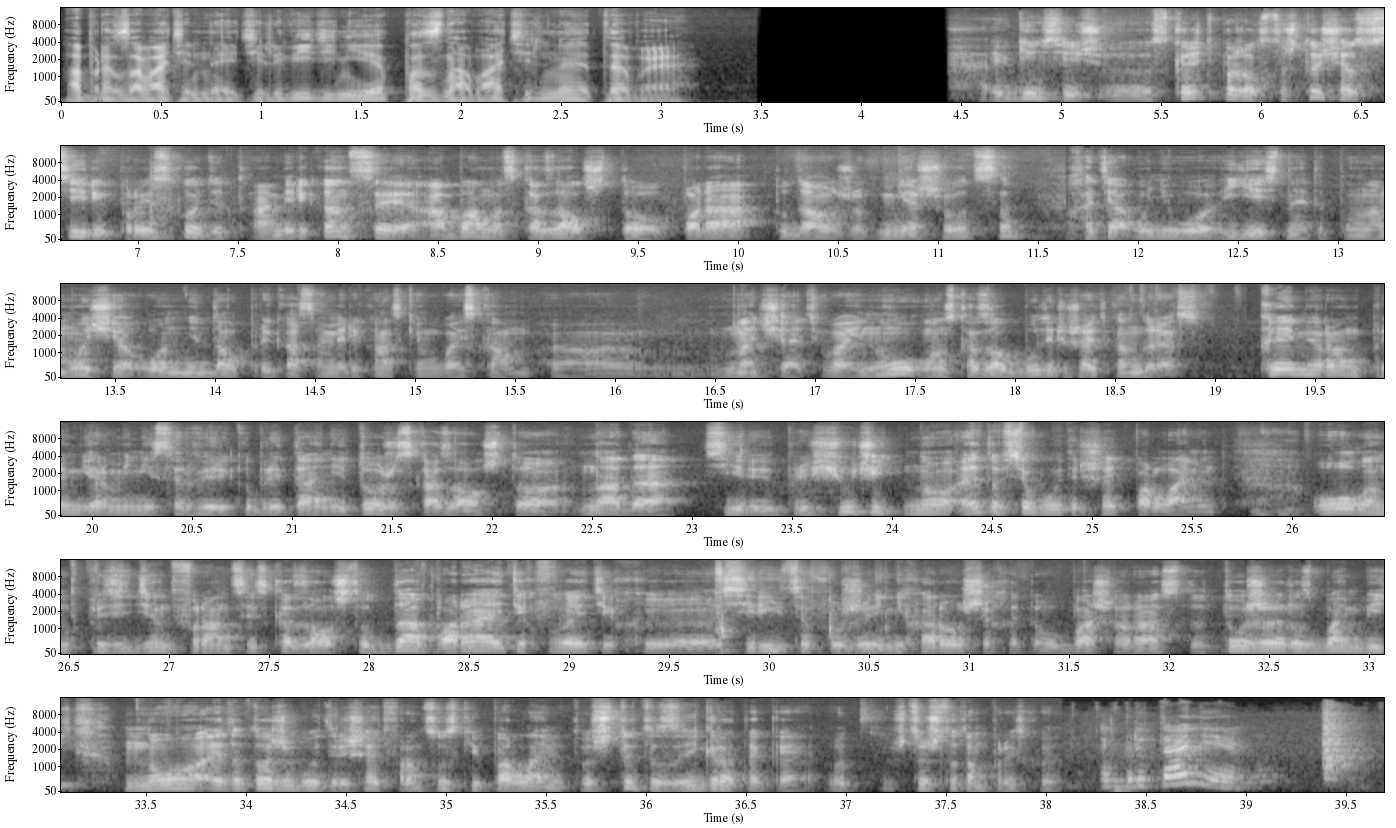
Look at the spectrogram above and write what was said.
Образовательное телевидение, познавательное ТВ. Евгений Алексеевич, э, скажите, пожалуйста, что сейчас в Сирии происходит? Американцы, Обама сказал, что пора туда уже вмешиваться, хотя у него есть на это полномочия, он не дал приказ американским войскам э, начать войну, он сказал, будет решать Конгресс. Кэмерон, премьер-министр Великобритании, тоже сказал, что надо Сирию прищучить, но это все будет решать парламент. Оланд, президент Франции, сказал, что да, пора этих, этих э, сирийцев уже нехороших, этого Башара Асада, тоже разбомбить, но это тоже будет решать французский парламент. Вот что это за игра такая? Вот что, что там происходит? В Британии,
